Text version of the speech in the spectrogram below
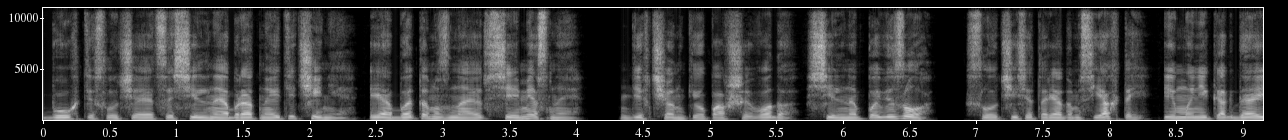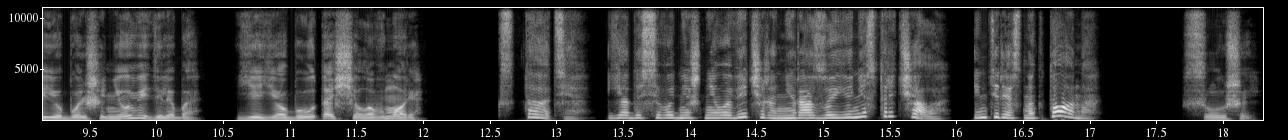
бухте случается сильное обратное течение, и об этом знают все местные. Девчонке, упавшей в воду, сильно повезло. Случись это рядом с яхтой, и мы никогда ее больше не увидели бы. Ее бы утащило в море. «Кстати, я до сегодняшнего вечера ни разу ее не встречала. Интересно, кто она?» «Слушай,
